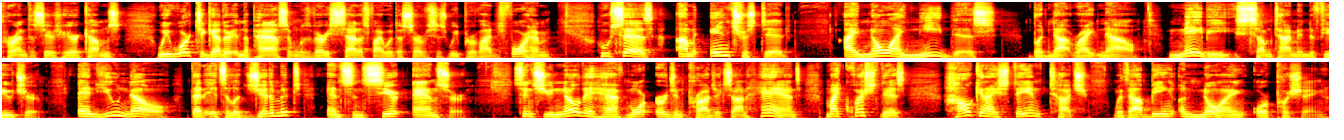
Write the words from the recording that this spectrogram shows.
parentheses, here it comes, we worked together in the past and was very satisfied with the services we provided for him, who says, I'm interested, I know I need this, but not right now, maybe sometime in the future. And you know that it's a legitimate and sincere answer. Since you know they have more urgent projects on hand, my question is how can I stay in touch without being annoying or pushing?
